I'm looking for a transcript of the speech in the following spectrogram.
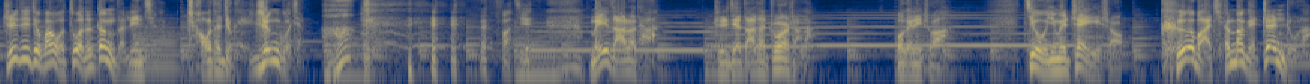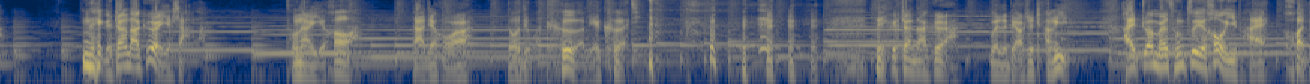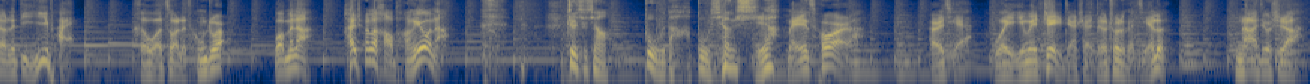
直接就把我坐的凳子拎起来，朝他就给扔过去了。啊！放心，没砸着他，直接砸他桌上了。我跟你说，就因为这一手，可把全班给镇住了。那个张大个也傻了。从那以后，大家伙都对我特别客气。那个张大个为了表示诚意，还专门从最后一排换到了第一排，和我做了同桌。我们呢，还成了好朋友呢。这就叫不打不相识啊！没错啊，而且我也因为这件事得出了个结论，那就是啊，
